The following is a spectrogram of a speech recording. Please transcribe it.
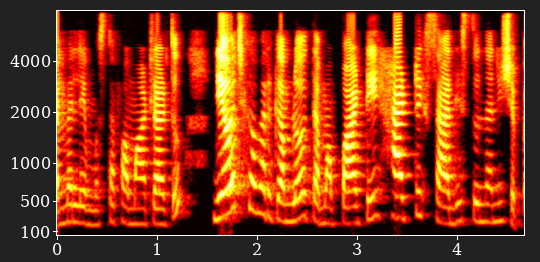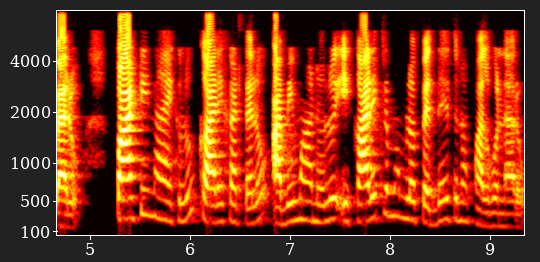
ఎమ్మెల్యే ముస్తఫా మాట్లాడుతూ నియోజకవర్గంలో తమ పార్టీ హ్యాట్రిక్ సాధిస్తుందని చెప్పారు. పార్టీ నాయకులు కార్యకర్తలు అభిమానులు ఈ కార్యక్రమంలో పెద్ద ఎత్తున పాల్గొన్నారు.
